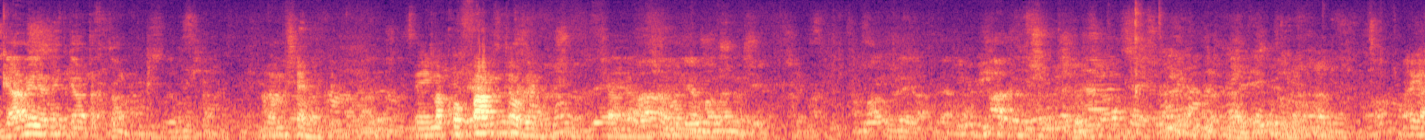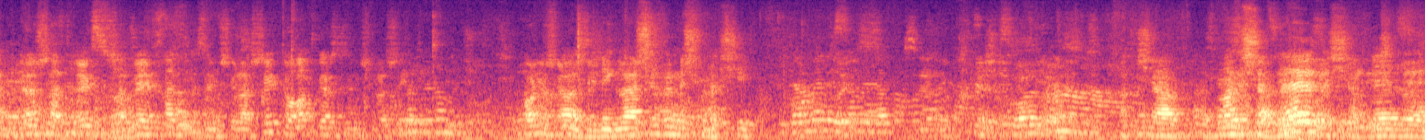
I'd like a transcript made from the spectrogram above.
גם אלמנט, גם תחתון. זה לא משנה. לא משנה. זה עם הקופקטורים. לנו. רגע, בגלל שהטרקס שווה אחד וזה משולשית, או רק בגלל שזה משולשית? כל לא, זה בגלל שזה משולשית. עכשיו, אז מה זה שווה? זה שווה ל...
